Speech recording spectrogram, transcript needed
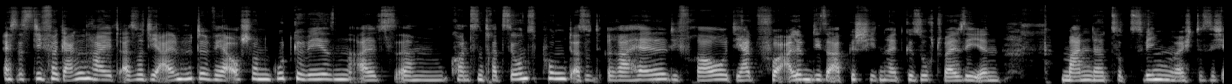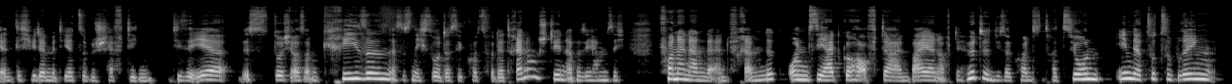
Es ist die Vergangenheit. Also die Almhütte wäre auch schon gut gewesen als ähm, Konzentrationspunkt. Also Rahel, die Frau, die hat vor allem diese Abgeschiedenheit gesucht, weil sie ihren Mann dazu zwingen möchte, sich endlich wieder mit ihr zu beschäftigen. Diese Ehe ist durchaus am Kriseln. Es ist nicht so, dass sie kurz vor der Trennung stehen, aber sie haben sich voneinander entfremdet. Und sie hat gehofft, da in Bayern auf der Hütte, in dieser Konzentration, ihn dazu zu bringen,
